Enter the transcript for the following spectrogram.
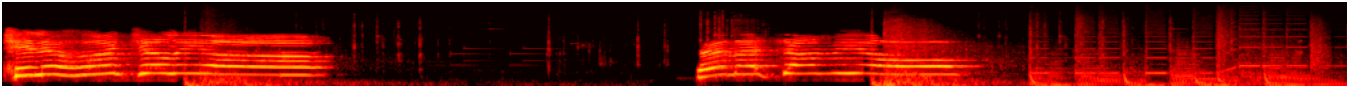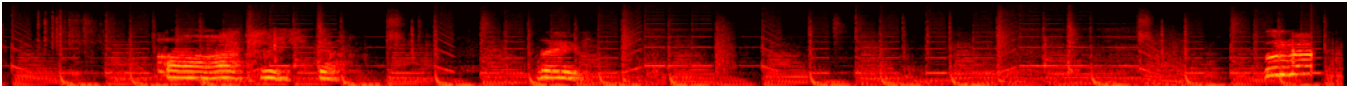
Telefon çalıyor. Ben açamıyorum. Aha sıçtı. Değil. Dur ben.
